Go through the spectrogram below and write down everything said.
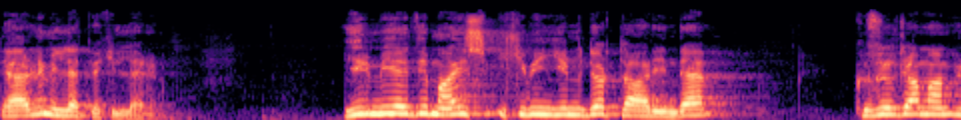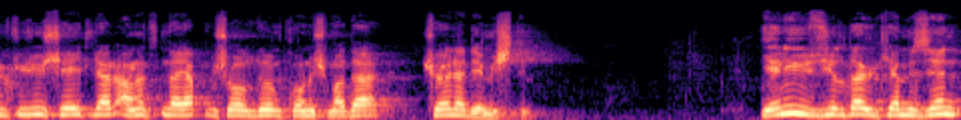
Değerli milletvekilleri, 27 Mayıs 2024 tarihinde Kızılcahamam Ülkücü Şehitler Anıtı'nda yapmış olduğum konuşmada şöyle demiştim. Yeni yüzyılda ülkemizin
